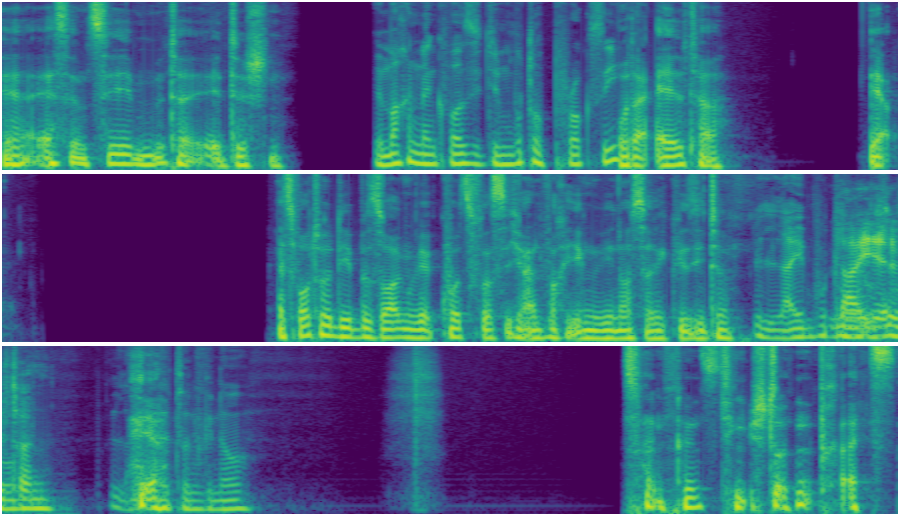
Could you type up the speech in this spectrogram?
Der SMC Mütter Edition. Wir machen dann quasi den Mutter-Proxy. Oder älter. Ja. Als Motto, die besorgen wir kurzfristig einfach irgendwie aus der Requisite. Leihmutter. Leiheltern. So. Leiheltern, genau. So einen günstigen Stundenpreis.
